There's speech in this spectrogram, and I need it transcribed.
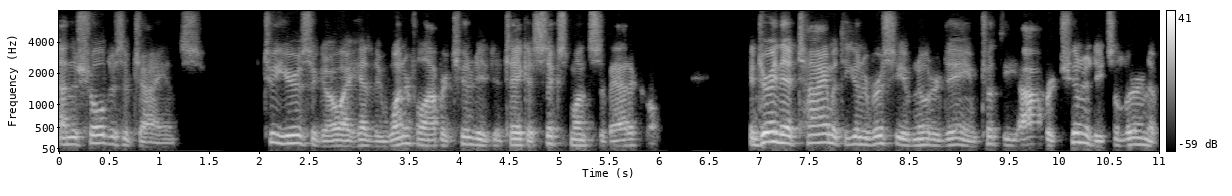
on the shoulders of giants. Two years ago, I had the wonderful opportunity to take a six month sabbatical. And during that time at the University of Notre Dame, took the opportunity to learn of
